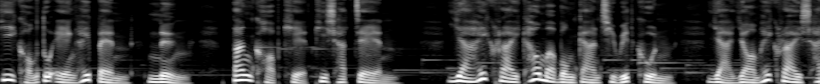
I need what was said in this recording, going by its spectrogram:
ที่ของตัวเองให้เป็น 1. ตั้งขอบเขตที่ชัดเจน อย่าให้ใครเข้ามาบงการชีวิตคุณ อย่ายอมให้ใครใช้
